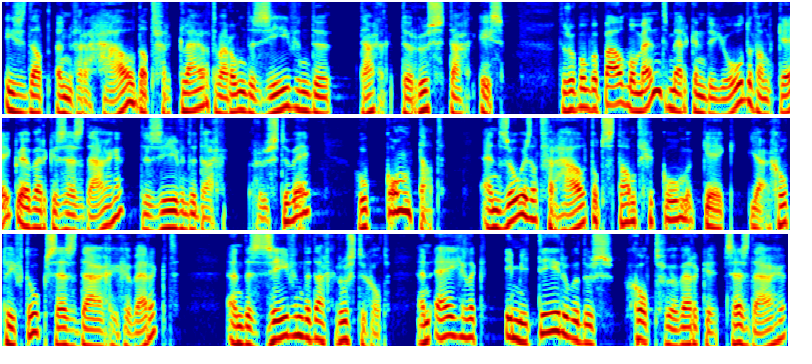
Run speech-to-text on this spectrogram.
is dat een verhaal dat verklaart waarom de zevende dag de rustdag is. Dus op een bepaald moment merken de Joden van kijk, wij werken zes dagen, de zevende dag rusten wij. Hoe komt dat? En zo is dat verhaal tot stand gekomen. Kijk, ja, God heeft ook zes dagen gewerkt en de zevende dag rustte God. En eigenlijk imiteren we dus God. We werken zes dagen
